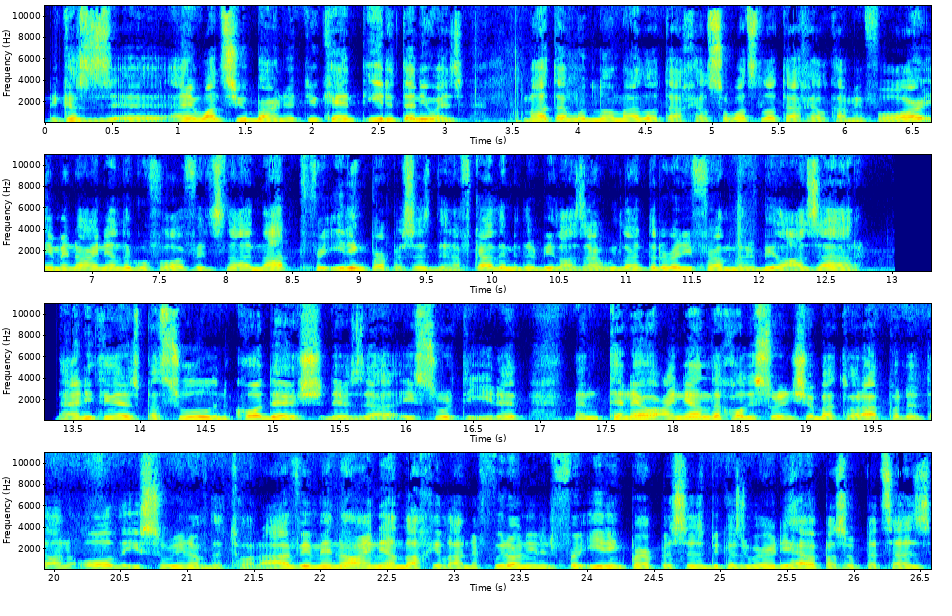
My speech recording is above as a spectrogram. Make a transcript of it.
because uh, once you burn it, you can't eat it anyways. Matamud lo ma lota ta'achil. So what's lo ta'achil coming for? Imenu ainyan legufo. If it's not, not for eating purposes, then afkalim Rabbi Lazar. We learned it already from Rabbi Lazar that anything that is pasul in kodesh, there's a isur to eat it. Then teneo anyan lechol isurin shabbat Torah, put it on all the isurin of the Torah. V'meno anyan lachila, and if we don't need it for eating purposes, because we already have a pasuk that says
